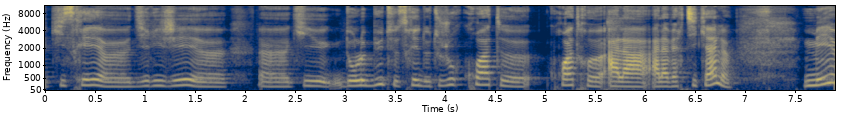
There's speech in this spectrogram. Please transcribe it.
qui serait dirigée, qui, dont le but serait de toujours croître, croître à, la, à la verticale. Mais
